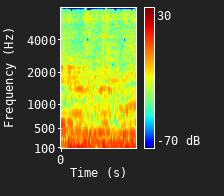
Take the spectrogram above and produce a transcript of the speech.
Ram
